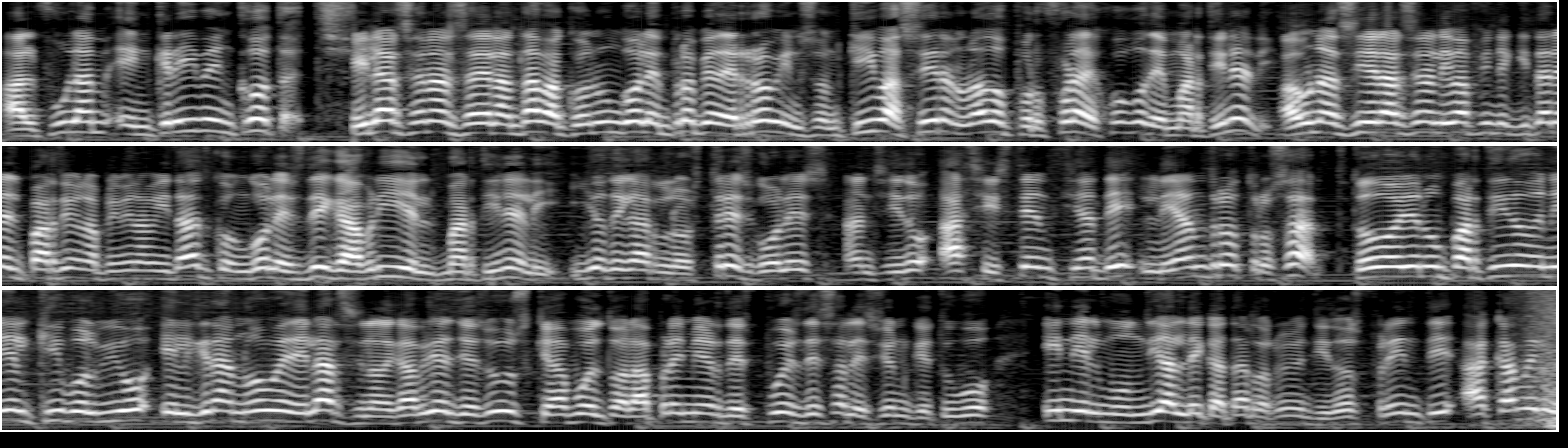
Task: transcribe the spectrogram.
al Fulham en Craven Cottage. El Arsenal se adelantaba con un gol en propia de Robinson que iba a ser anulado por fuera de juego de Martinelli. Aún así el Arsenal iba a fin de quitar el partido en la primera mitad con goles de Gabriel Martinelli y Odegar. Los tres goles han sido asistencia de Leandro Trossard. Todo ello en un partido en el que volvió el gran 9 del Arsenal, Gabriel Jesús, que ha vuelto a la Premier después de esa lesión que tuvo en el Mundial de Qatar 2022 frente a Camerún.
